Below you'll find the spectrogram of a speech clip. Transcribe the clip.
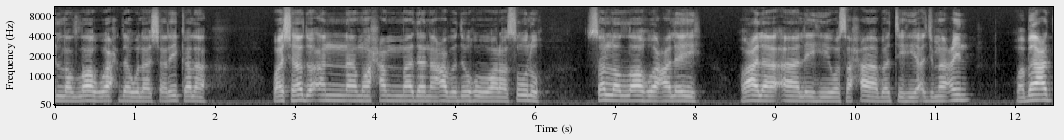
إلا الله وحده لا شريك له. وأشهد أن محمدا عبده ورسوله. sallallahu alaihi waala alihi wasahabatihi ajmain. Wabad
